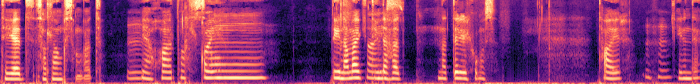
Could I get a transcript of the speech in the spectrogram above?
тэгээд солонгос сонгоод явхаар болсон. Тэгээ намайг тэнд хахад над дээр ирэх хүмүүс та хоёр ирэндээ.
